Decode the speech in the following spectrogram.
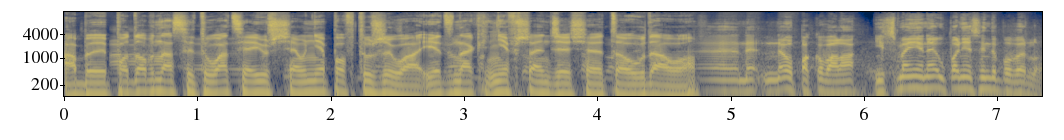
aby podobna sytuacja już się nie powtórzyła, jednak nie wszędzie się to udało. e, ne úplně se jim to povedlo.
